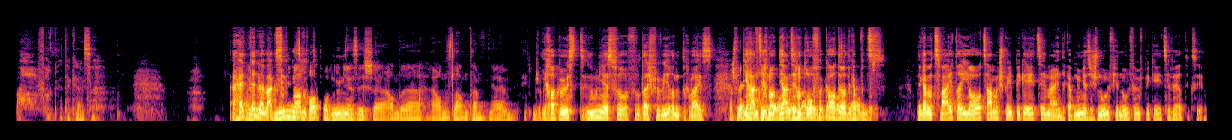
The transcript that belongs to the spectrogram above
Oh, fuck, der geheißen. Er hat dann einen Wechsel Nunez gemacht. Kopf, aber Nunez ist äh, andere, ein anderes Land. Ja, ja. Ich habe gewusst, Nunez, für, für das ist verwirrend, ich weiß. Die haben sich noch, die haben sich noch getroffen gehabt, dort, die haben noch zwei, drei Jahre zusammengespielt bei GC, meint. Ich glaube, Nunez ist 04, 05 bei GC fertig gewesen.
